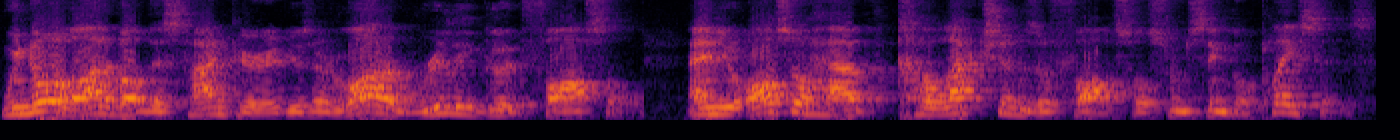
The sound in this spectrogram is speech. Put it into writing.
We know a lot about this time period because there are a lot of really good fossils. And you also have collections of fossils from single places,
